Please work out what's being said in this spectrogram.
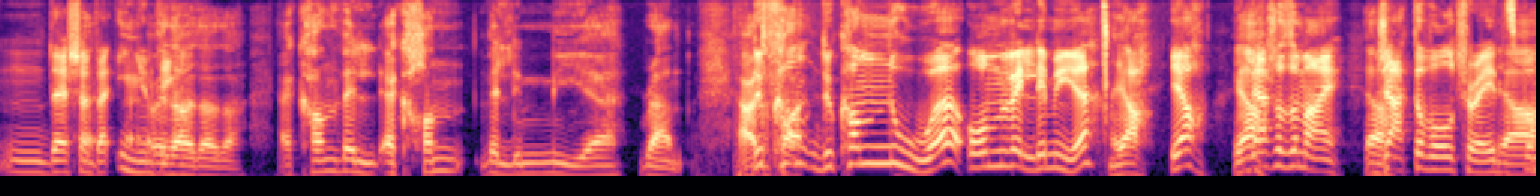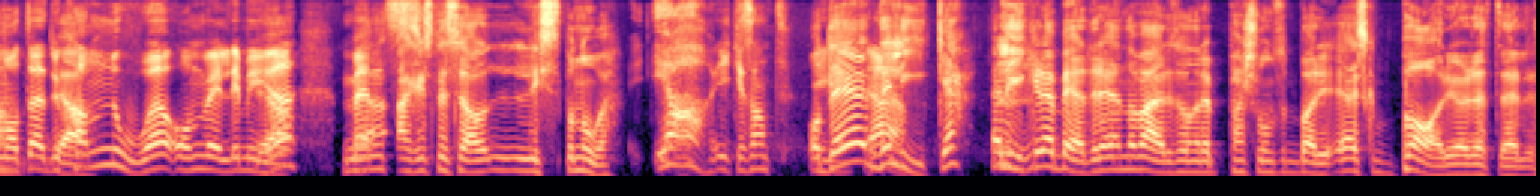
Mm, Det skjønte jeg ingenting av. du, vet du. Jeg kan, veld, jeg kan veldig mye ran... Du kan, du kan noe om veldig mye. Ja. Ja, Ja. det er sånn som meg. Ja. Jack of all trades, på en måte. Du kan noe om veldig mye. Mens jeg er ikke spesialist på noe. Ja, ikke sant? Og det, det liker jeg. Jeg liker det bedre enn å være sånn person som bare Jeg skal bare gjøre dette hele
